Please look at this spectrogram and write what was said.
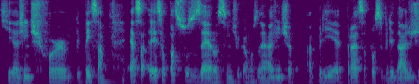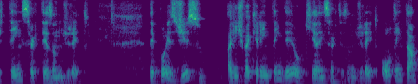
que, a gente for pensar. Essa, esse é o passo zero, assim, digamos, né? A gente abrir para essa possibilidade de ter incerteza no direito. Depois disso, a gente vai querer entender o que é incerteza no direito ou tentar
